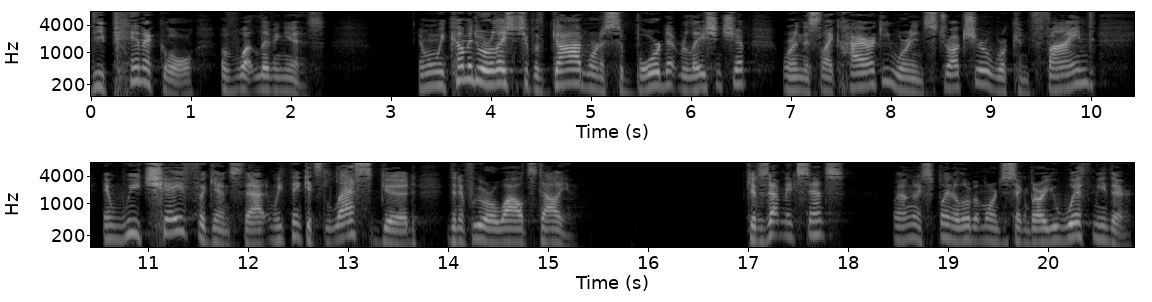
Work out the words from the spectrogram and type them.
the pinnacle of what living is. And when we come into a relationship with God, we're in a subordinate relationship. We're in this like hierarchy. We're in structure. We're confined. And we chafe against that. And we think it's less good than if we were a wild stallion. Okay, does that make sense? Well, I'm going to explain a little bit more in just a second, but are you with me there?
